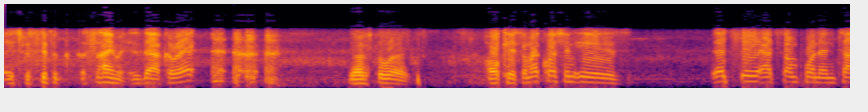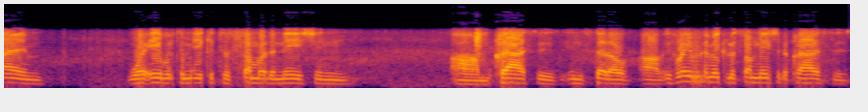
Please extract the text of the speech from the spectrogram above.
a specific assignment. Is that correct? That's correct. okay, so my question is let's say at some point in time we're able to make it to some of the nation um, classes instead of um, if we're able to make it to some nation of classes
